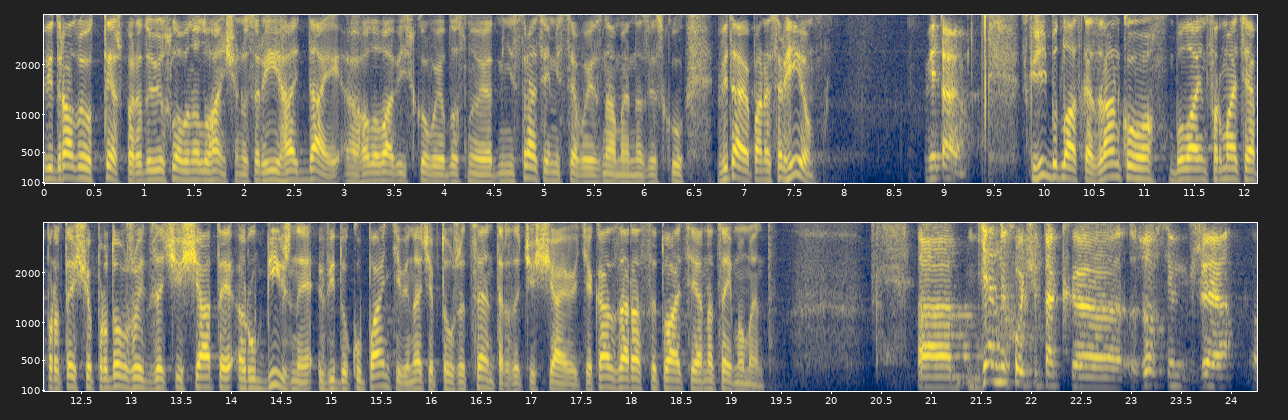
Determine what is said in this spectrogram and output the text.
Відразу теж передаю слово на Луганщину. Сергій Гайдай, голова військової обласної адміністрації місцевої з нами на зв'язку. Вітаю, пане Сергію. Вітаю. Скажіть, будь ласка, зранку була інформація про те, що продовжують зачищати рубіжне від окупантів, і начебто вже центр зачищають. Яка зараз ситуація на цей момент? Е, Я не хочу так е, зовсім вже е,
